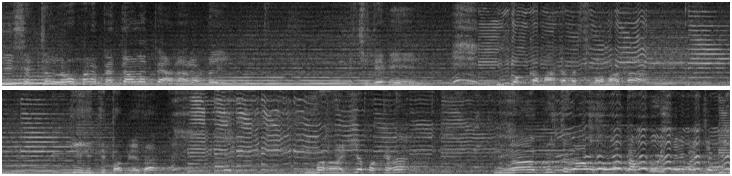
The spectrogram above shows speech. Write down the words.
ఈ సెక్టర్లో మన పెద్దాళ్ళ పేరాలు ఉన్నాయి వచ్చిందేవి ఇంకొక మాట మర్చిపోమాక? ఈ తిప్ప మీద మా అయ్య పక్కన నా గుర్తుగా ఒక మొక్క పూడి చేయమని చెప్పి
